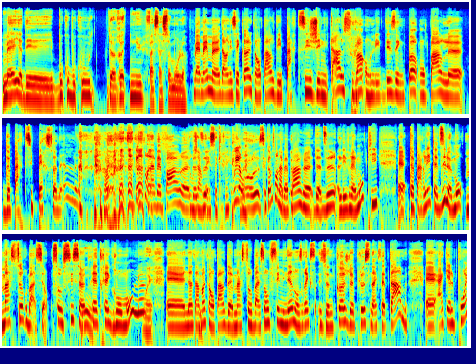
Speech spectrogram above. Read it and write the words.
mais il y a des beaucoup beaucoup de retenue face à ce mot-là? Ben même euh, dans les écoles, quand on parle des parties génitales, souvent on les désigne pas. On parle euh, de parties personnelles. c'est comme si on avait peur euh, Ton de jardin dire. secret. Oui, c'est comme si on avait peur de dire les vrais mots. Puis euh, t'as parlé, t'as dit le mot masturbation. Ça aussi, c'est un Ouh. très très gros mot là. Ouais. Euh, notamment quand on parle de masturbation féminine, on dirait que c'est une coche de plus inacceptable. Euh, à quel point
